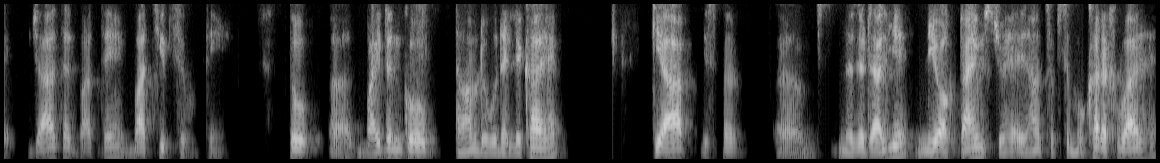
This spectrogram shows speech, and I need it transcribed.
ज़्यादातर बातें बातचीत से होती हैं। तो बाइडन को तमाम लोगों ने लिखा है कि आप इस पर नज़र डालिए। न्यूयॉर्क टाइम्स जो है, यहाँ सबसे मुखर अखबार है।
